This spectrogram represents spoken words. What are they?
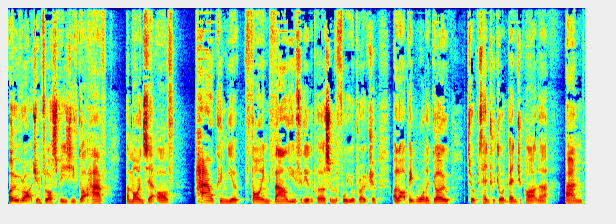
overarching philosophies you've got to have a mindset of how can you find value for the other person before you approach them. A lot of people want to go to a potential joint venture partner and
